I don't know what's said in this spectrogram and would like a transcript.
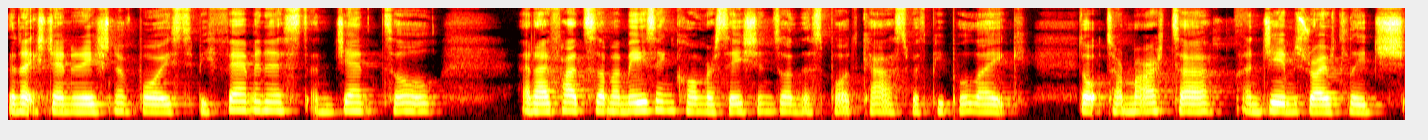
the next generation of boys to be feminist and gentle. And I've had some amazing conversations on this podcast with people like Dr. Marta and James Routledge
